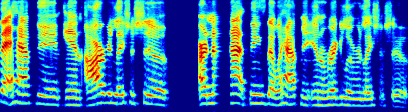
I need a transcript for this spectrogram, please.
that happen in our relationship are not, not things that would happen in a regular relationship.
